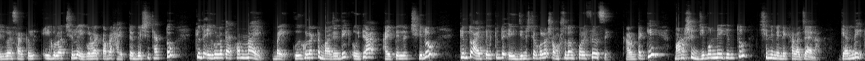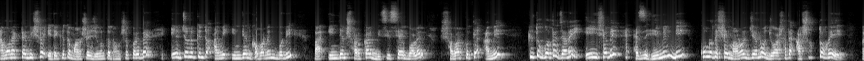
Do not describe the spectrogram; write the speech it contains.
ইলেভেন সার্কেল এইগুলো ছিল এগুলোর কারণে হাইপটা বেশি থাকতো, কিন্তু এগুলোতে এখন নাই। ভাই, ওইগুলো একটা বাজে দিক, ওইটা আইপিএল এর ছিল, কিন্তু আইপিএল কিন্তু এই জিনিসটাগুলো সংশোধন করে ফেলছে। কারণটা কি? মানুষের জীবন নিয়ে কিন্তু ছিনিমিনি খেলা যায় না। গ্যামলিং এমন একটা বিষয়, এটা কিন্তু মানুষের জীবনকে ধ্বংস করে দেয়। এর জন্য কিন্তু আমি ইন্ডিয়ান গভর্নিং বডি বা ইন্ডিয়ান সরকার বিসিসিআই বলেন, সবার প্রতি আমি কৃতজ্ঞতা জানাই, এই হিসাবে অ্যাজ এ হিউম্যান বিং কোনো দেশের মানুষ যেন জোয়ার সাথে আসক্ত হয়ে বা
